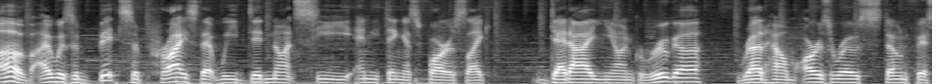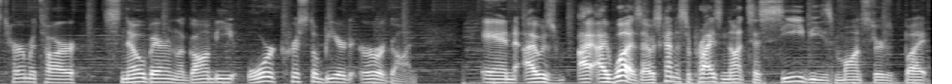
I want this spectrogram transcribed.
of, I was a bit surprised that we did not see anything as far as like Deadeye Yian Garuga, Redhelm Arzuros, Stonefist Hermitaur, Snow Baron Lagombi, or Crystalbeard Uragaan. And I was I, I was I was kind of surprised not to see these monsters, but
